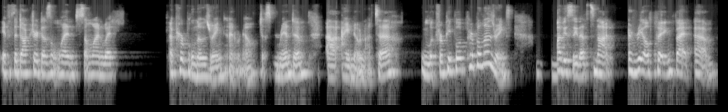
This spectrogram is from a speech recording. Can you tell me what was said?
if the doctor doesn't want someone with a purple nose ring, I don't know, just random, uh, I know not to look for people with purple nose rings. Mm-hmm. Obviously, that's not a real thing, but um,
